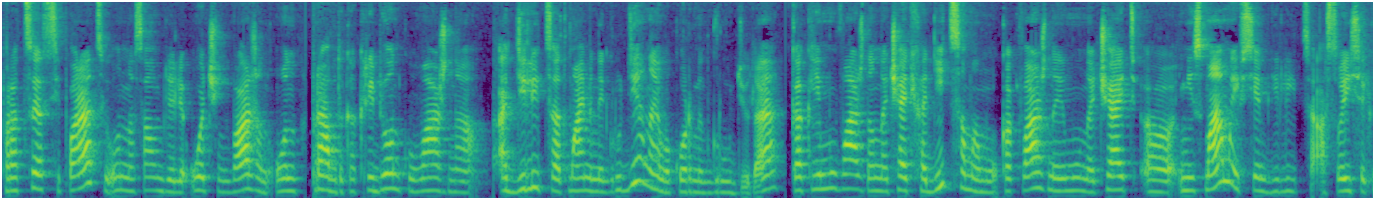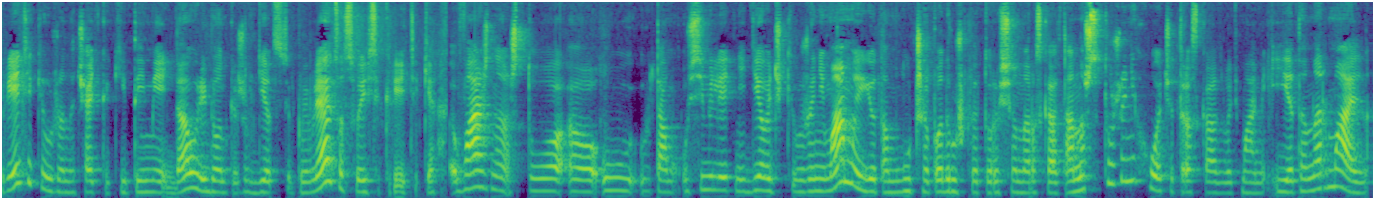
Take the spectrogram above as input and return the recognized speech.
процесс сепарации, он на самом деле очень важен. Он, правда, как ребенку важно отделиться от маминой груди, она его кормит грудью, да, как ему важно начать ходить самому, как важно ему начать э, не с мамой всем делиться, а свои секретики уже начать какие-то иметь, да, у ребенка же в детстве появляются свои секретики. Важно, что э, у, там, у семилетней девочки уже не мама, ее там лучшая подружка, которая все она рассказывает, она что-то уже не хочет рассказывать маме, и это нормально.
